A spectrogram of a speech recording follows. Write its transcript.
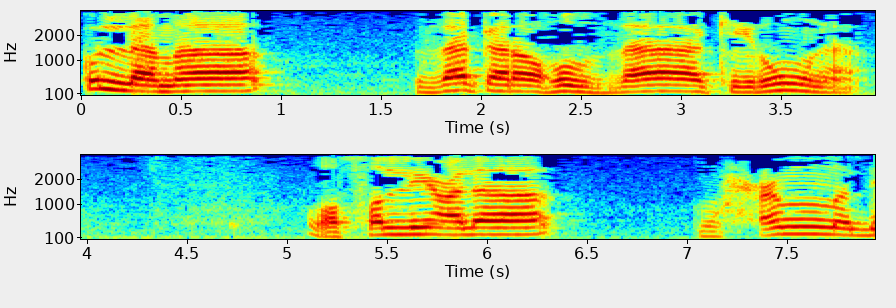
کلما ذکرہ الذاکرون وصلی علی محمد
